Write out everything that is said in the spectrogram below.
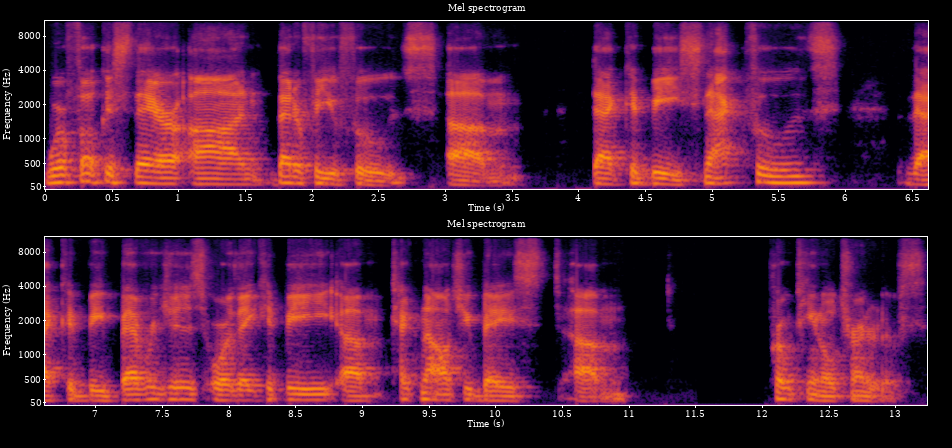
we're focused there on better for you foods. Um, that could be snack foods, that could be beverages, or they could be um, technology based um, protein alternatives.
